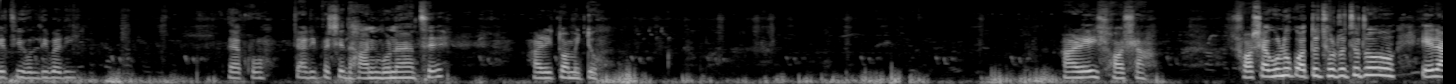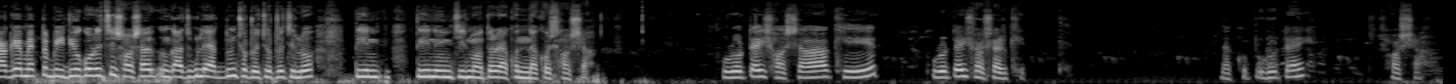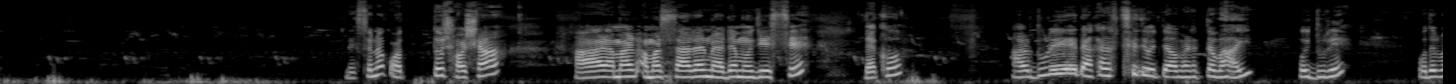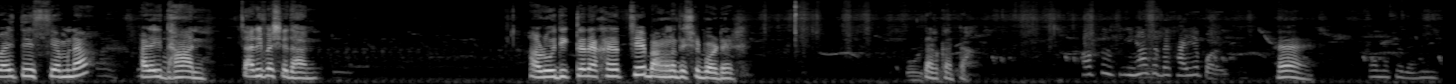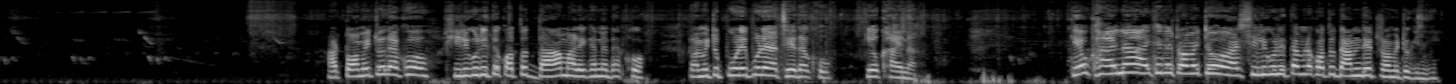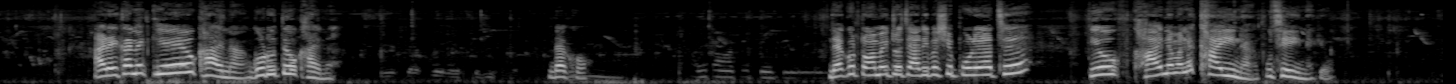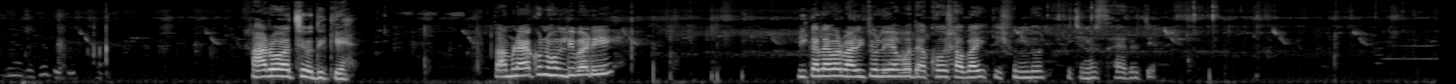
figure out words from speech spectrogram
গেছি হলদিবাড়ি। দেখো চারিপাশে ধান বোনা আছে আর এই টমেটো। আর এই শশা। শশাগুলো কত ছোট ছোট, এর আগে আমি একটা ভিডিও করেছি, শশা গাছগুলো একদম ছোট ছোট ছিল, তিন তিন ইঞ্চির মতো, এখন দেখো শশা। পুরোটাই শশা ক্ষেত, পুরোটাই শশার ক্ষেত। দেখো, পুরোটাই শশা। দেখছ না কত শশা? আর আমার আমার স্যার আর ম্যাডাম ওই যে এসছে, দেখো। আর দূরে দেখা যাচ্ছে যে ওইটা আমার একটা ভাই, ওই দূরে। ওদের বাড়িতে এসছি আমরা। আর এই ধান, চারিপাশে ধান। আর ওই দিকটা দেখা যাচ্ছে বাংলাদেশের বর্ডার তার কাটা হ্যাঁ। আর টমেটো দেখো, শিলিগুড়িতে কত দাম, আর এখানে দেখো, টমেটো পড়ে পড়ে আছে, দেখো। কেউ খায় না। কেউ খায় না, এখানে টমেটো আর শিলিগুড়িতে আমরা কত দাম দিয়ে টমেটো কিনি। আর এখানে কেউ খায় না, গরুতেও খায় না। দেখো। দেখো টমেটো চারিপাশে পড়ে আছে, কেউ খায় না মানে খাই না, পুছেই না কেউ। আরও আছে ওদিকে। তো আমরা এখন হলদিবাড়ি। বিকালে আবার বাড়ি চলে যাব। দেখো সবাই কি সুন্দর পিছনে স্যার আছে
